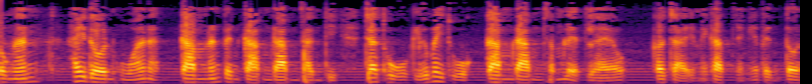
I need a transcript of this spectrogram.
ลงนั้น ให้โดนหัวนะ่ะ กรรมนั้นเป็นกรรมดำทันที จะถูกหรือไม่ถูกกรรมดำสำเร็จแล้วเข้าใจไหมครับ อย่างนี้เป็นต้น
